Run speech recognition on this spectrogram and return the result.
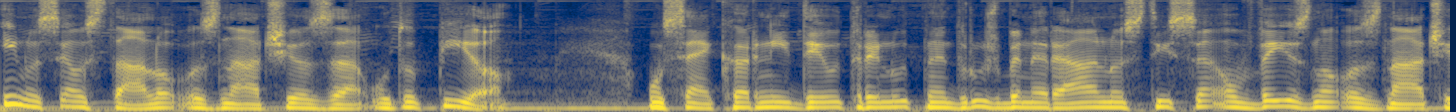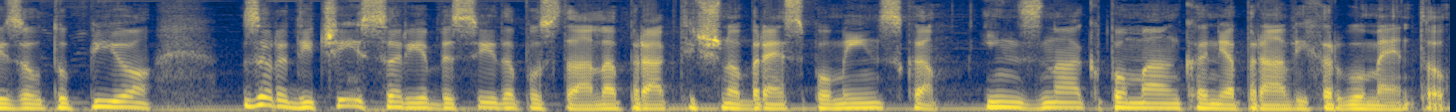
in vse ostalo označijo za utopijo. Vse, kar ni del trenutne družbene realnosti, se obvezno označi za utopijo, zaradi česar je beseda postala praktično brezpomenska in znak pomankanja pravih argumentov.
